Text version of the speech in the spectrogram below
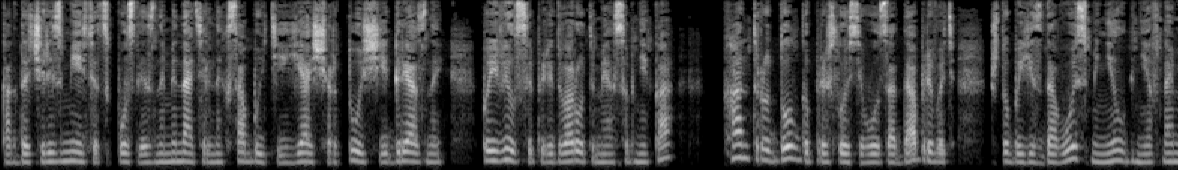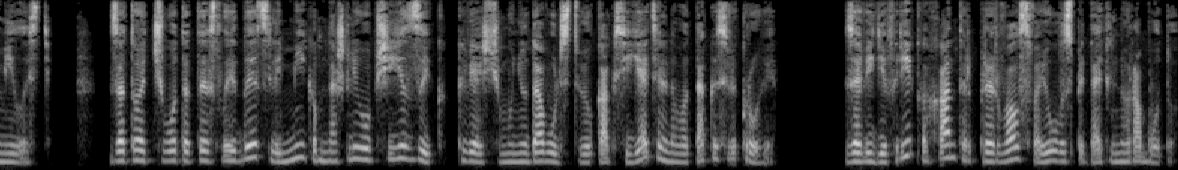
Когда через месяц после знаменательных событий ящер, тощий и грязный, появился перед воротами особняка, Хантеру долго пришлось его задабривать, чтобы ездовой сменил гнев на милость. Зато от чего то Тесла и Децли мигом нашли общий язык к вящему неудовольствию как сиятельного, так и свекрови. Завидев Рика, Хантер прервал свою воспитательную работу.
